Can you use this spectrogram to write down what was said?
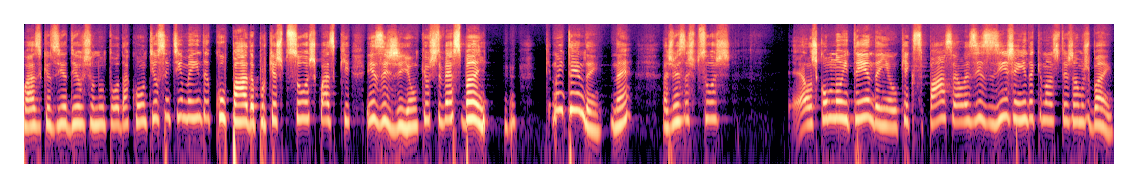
quase que eu dizia, Deus, eu não estou a dar conta. E eu sentia-me ainda culpada, porque as pessoas quase que exigiam que eu estivesse bem. Que não entendem, né? Às vezes as pessoas, elas como não entendem o que é que se passa, elas exigem ainda que nós estejamos bem.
